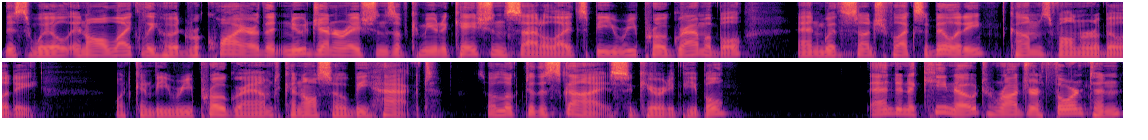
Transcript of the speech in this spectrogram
This will, in all likelihood, require that new generations of communication satellites be reprogrammable, and with such flexibility comes vulnerability. What can be reprogrammed can also be hacked. So look to the skies, security people. And in a keynote, Roger Thornton,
